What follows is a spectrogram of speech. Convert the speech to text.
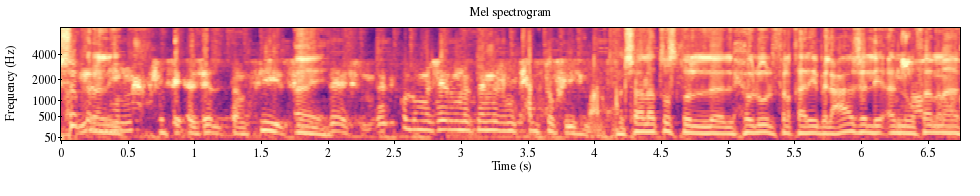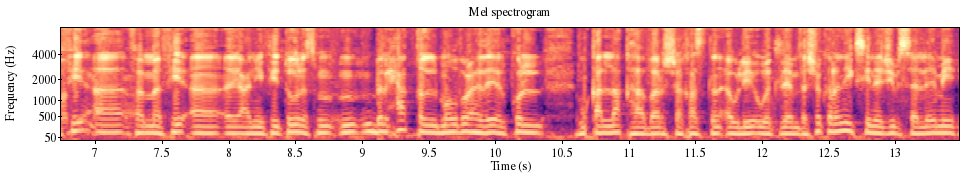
شكرا لك. في أجل التنفيذ في كل مجال نجم نتحدثوا فيه معناتها. إن شاء الله توصلوا الحلول في القريب العاجل لأنه فما فئه فما فئة يعني في تونس بالحق الموضوع هذا الكل مقلقها برشا خاصة الأولياء والتلامذه شكرا لك سي نجيب سلامي.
